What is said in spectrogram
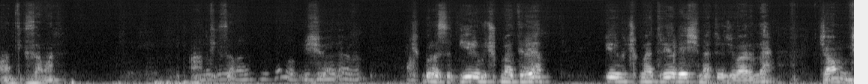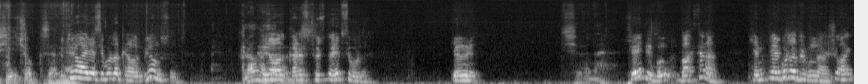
antik zaman antik zaman Şöyle. Şu Burası bir buçuk metreye bir buçuk metreye beş metre civarında. Cam şeyi çok güzel. Bütün Yani. ailesi burada kralın biliyor musun? Kral, Kral, karısı, çocuklar hepsi burada. Gömülü. Şöyle. Şeydir bu, baksana. Kemikleri buradadır bunların. Şu ay-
